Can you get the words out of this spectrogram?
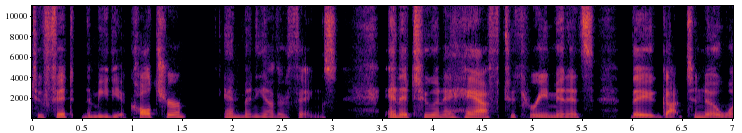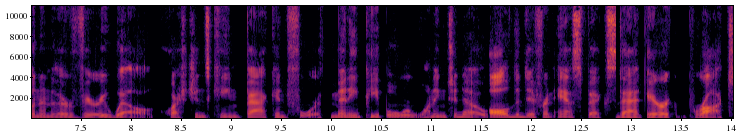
to fit the media culture and many other things. And at two and a half to three minutes, they got to know one another very well. Questions came back and forth. Many people were wanting to know all the different aspects that Eric brought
